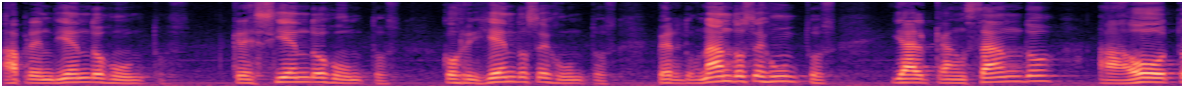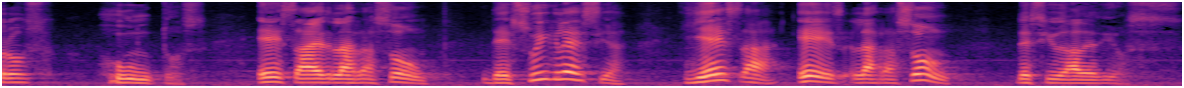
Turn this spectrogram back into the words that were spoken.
aprendiendo juntos, creciendo juntos, corrigiéndose juntos, perdonándose juntos y alcanzando a otros juntos. Esa es la razón de su iglesia y esa es la razón de Ciudad de Dios.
